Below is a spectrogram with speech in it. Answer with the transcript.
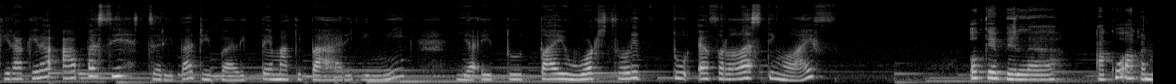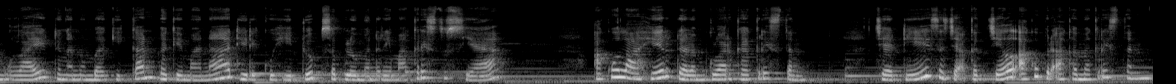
Kira-kira apa sih cerita di balik tema kita hari ini yaitu Thy Words Lead to Everlasting Life? Oke Bella, aku akan mulai dengan membagikan bagaimana diriku hidup sebelum menerima Kristus ya. Aku lahir dalam keluarga Kristen. Jadi sejak kecil aku beragama Kristen.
